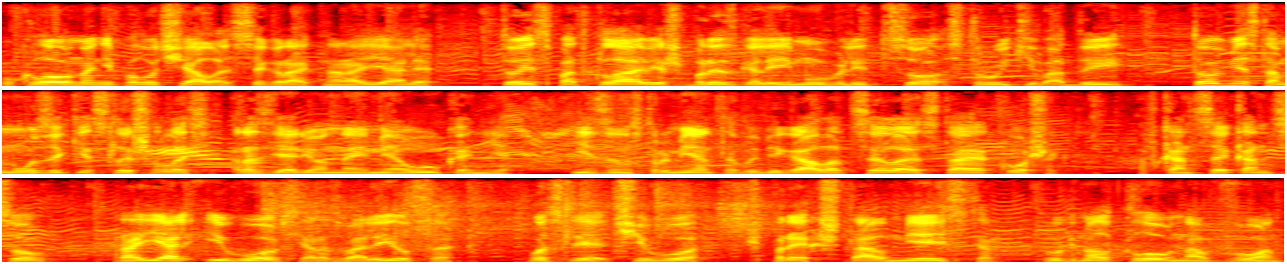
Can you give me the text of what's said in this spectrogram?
У клоуна не получалось сыграть на рояле, то из-под клавиш брызгали ему в лицо струйки воды, то вместо музыки слышалось разъяренное мяуканье, из инструмента выбегала целая стая кошек, а в конце концов рояль и вовсе развалился, после чего шпрехшталмейстер выгнал клоуна вон,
